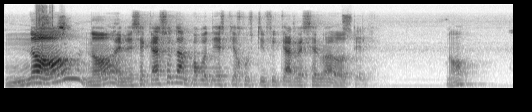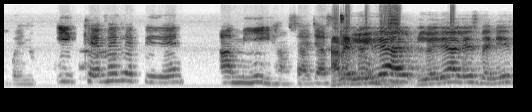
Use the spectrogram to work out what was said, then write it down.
No, no, en ese caso tampoco tienes que justificar reserva de hotel. ¿No? Bueno, ¿y qué me le piden a mi hija. O sea, ya a ver, lo ideal, lo ideal es venir,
